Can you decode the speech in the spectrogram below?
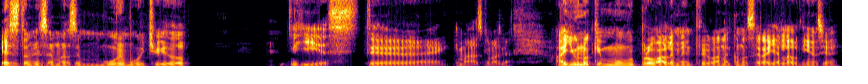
Eso también se me hace muy muy chido. Y este, ¿qué más? ¿Qué más? Hay uno que muy probablemente van a conocer allá la audiencia,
